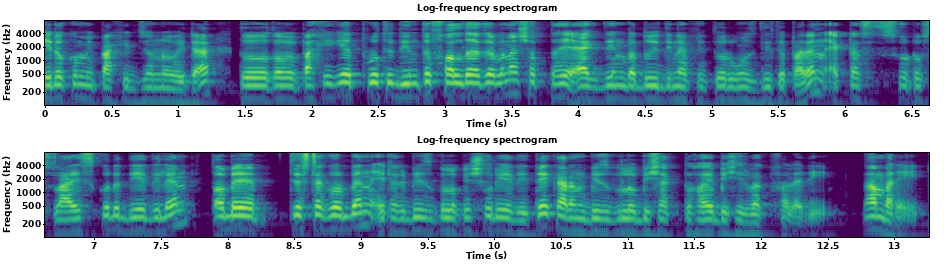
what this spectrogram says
এরকমই পাখির জন্য এটা। তো তবে পাখিকে প্রতিদিন তো ফল দেওয়া যাবে না, সপ্তাহে একদিন বা দুই দিন আপনি তরমুজ দিতে পারেন, একটা ছোট স্লাইস করে দিয়ে দিলেন। তবে চেষ্টা করবেন এটার বীজগুলোকে সরিয়ে দিতে, কারণ বীজগুলো বিষাক্ত হয় বেশিরভাগ ফলেরই। নাম্বার এইট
